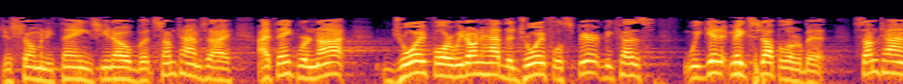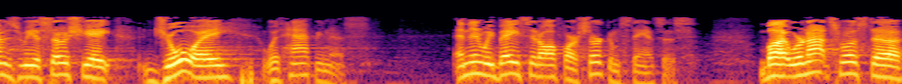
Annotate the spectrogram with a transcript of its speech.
just so many things, you know, but sometimes I, I think we're not joyful or we don't have the joyful spirit because we get it mixed up a little bit. Sometimes we associate joy with happiness. And then we base it off our circumstances. But we're not supposed to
